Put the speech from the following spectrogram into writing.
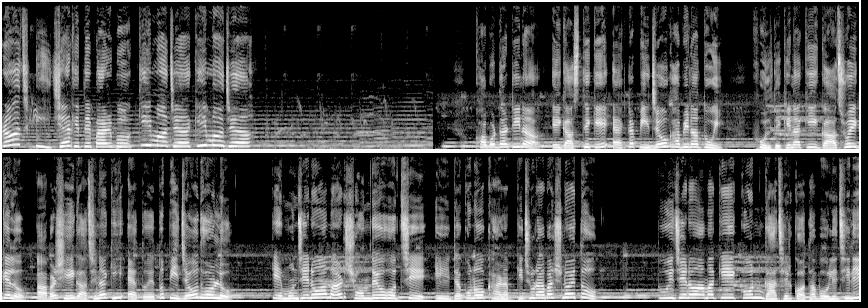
রোজ পিচার খেতে পারব। কি মজা কি মজা। খবরদার টিনা, এই গাছ থেকে একটা পিজাও খাবি না তুই। ফুল থেকে নাকি গাছ হয়ে গেল, আবার সেই গাছে নাকি এত এত পিজাও ধরলো। কেমন যেন আমার সন্দেহ হচ্ছে এইটা কোনো খারাপ কিছুর আবাস নয় তো? তুই যেন আমাকে কোন গাছের কথা বলেছিলি,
